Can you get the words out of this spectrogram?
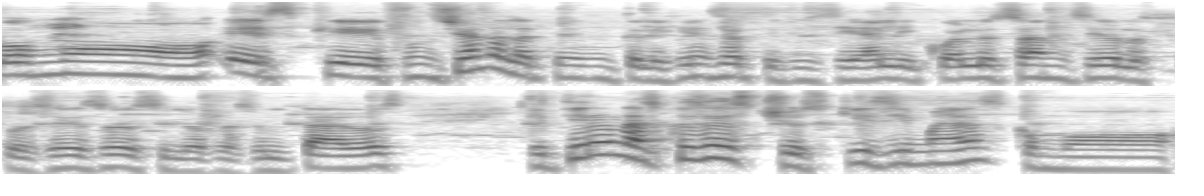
cómo es que funciona la inteligencia artificial y cuáles han sido los procesos y los resultados. Y tiene unas cosas chusquísimas como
